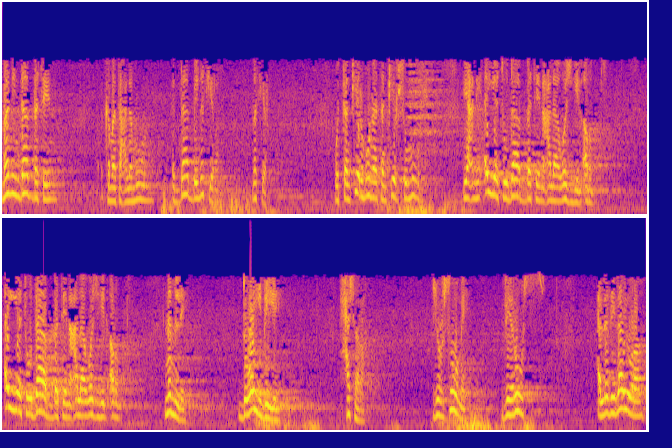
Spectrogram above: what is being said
ما من دابة كما تعلمون الدابة نكرة نكرة. والتنكير هنا تنكير شمول يعني أية دابة على وجه الأرض؟ أية دابة على وجه الأرض؟ نملة دويبية حشرة جرثومة فيروس الذي لا يرى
